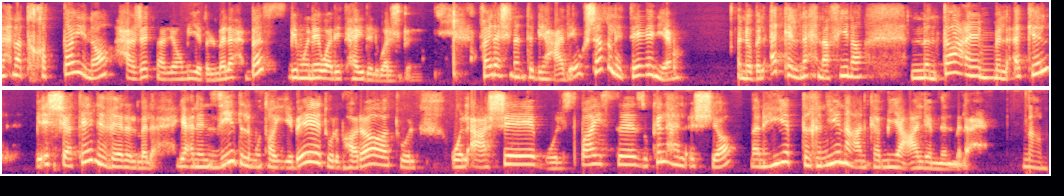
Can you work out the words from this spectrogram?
نحن تخطينا حاجاتنا اليومية بالملح بس بمناولة هيدي الوجبة. فهذا شيء ننتبه عليه وشغلة ثانية إنه بالأكل نحن فينا نطعم الأكل بأشياء تانية غير الملح. يعني نزيد المطيبات والبهارات والأعشاب والسبايسز وكل هالأشياء لأن هي بتغنينا عن كمية عالية من الملح. نعم.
